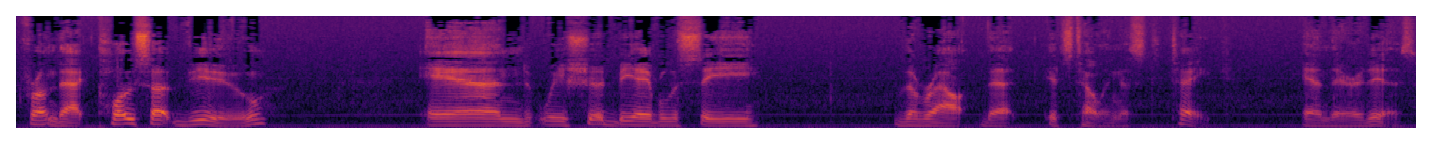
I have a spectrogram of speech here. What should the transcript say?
from that close-up view and we should be able to see the route that it's telling us to take. And there it is.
